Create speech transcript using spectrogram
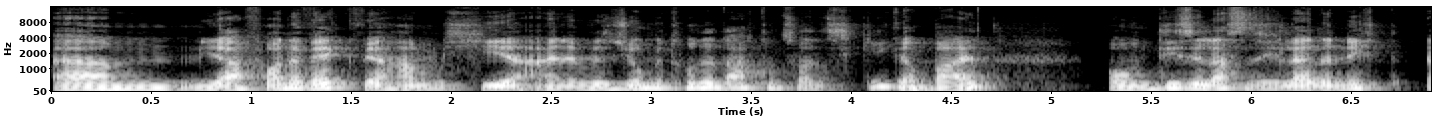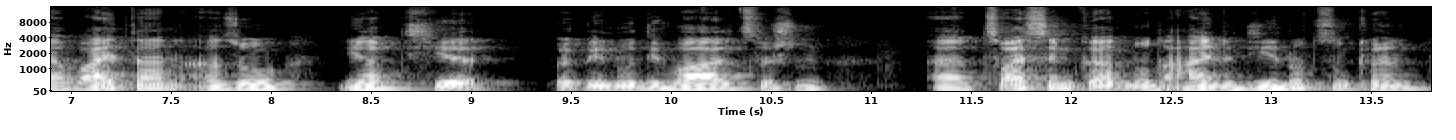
Ähm, ja, vorneweg, wir haben hier eine Version mit 128 GB und diese lassen sich leider nicht erweitern. Also ihr habt hier wirklich nur die Wahl zwischen äh, zwei SIM-Karten oder eine, die ihr nutzen könnt.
